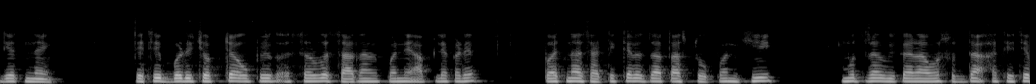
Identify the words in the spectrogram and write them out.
देत नाही. तेथे बडीशेपचा उपयोग सर्वसाधारणपणे आपल्याकडे पचनासाठी केला जात असतो पण ही मूत्रविकारावर सुद्धा अतिशय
